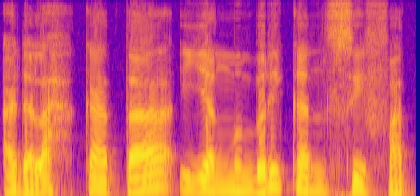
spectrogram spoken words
adalah kata yang memberikan sifat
